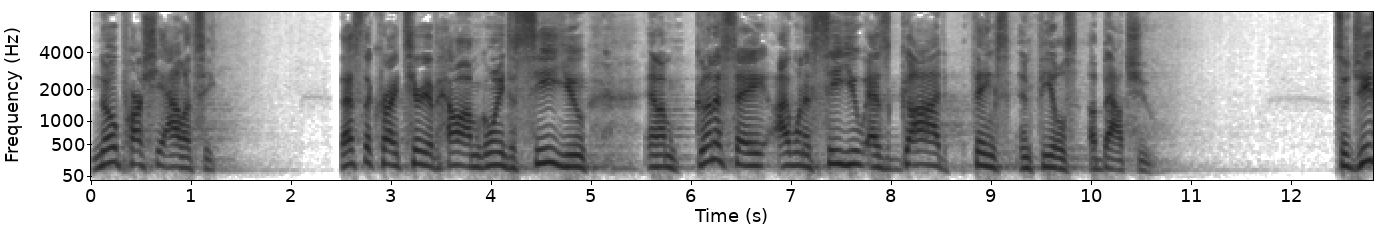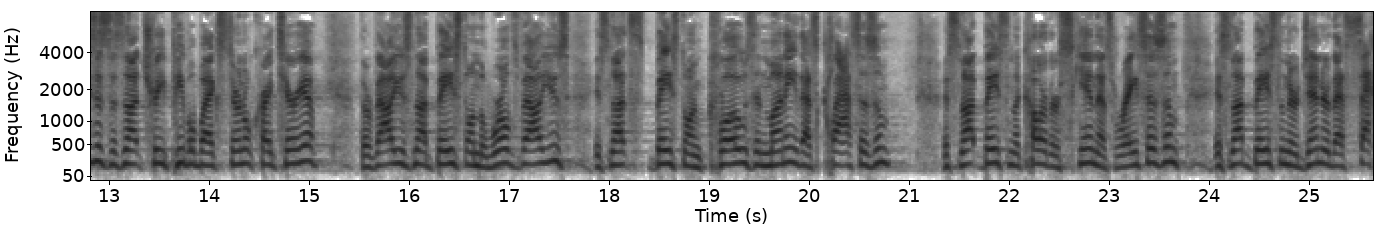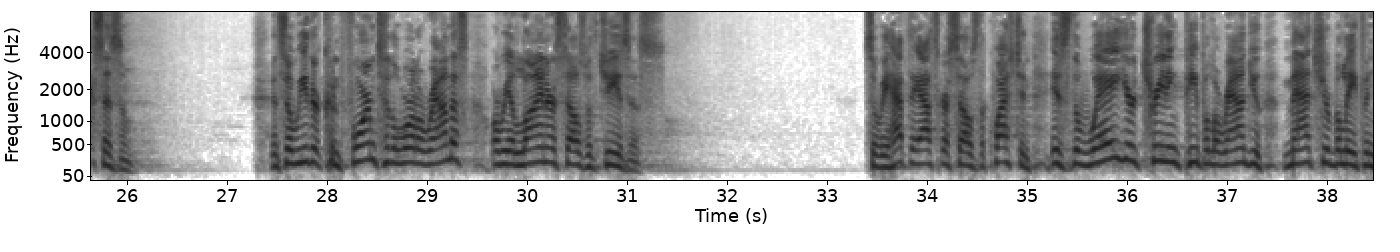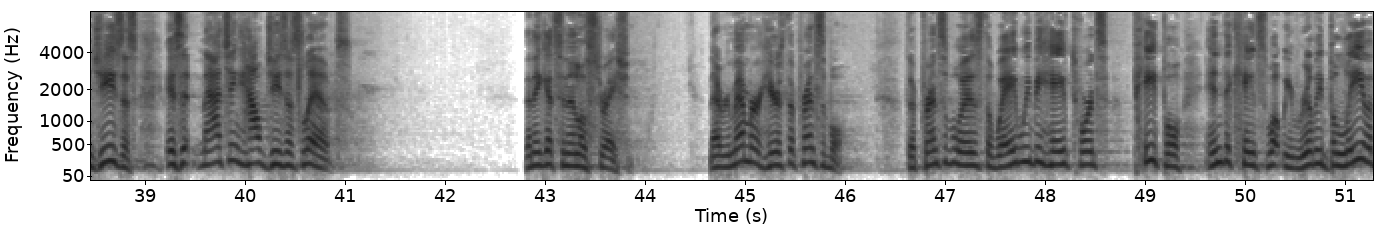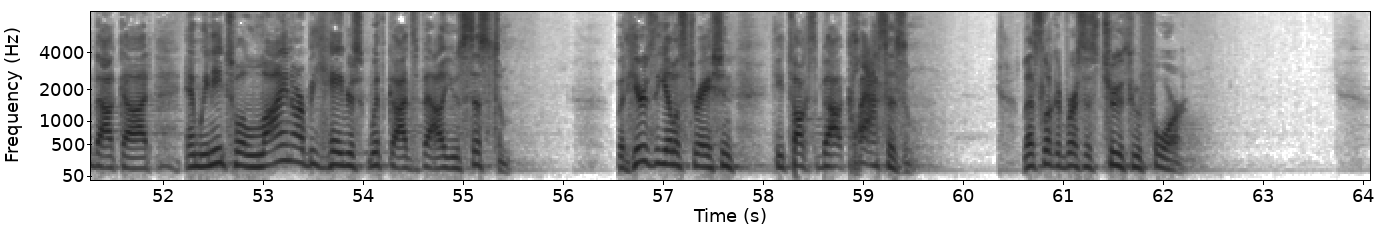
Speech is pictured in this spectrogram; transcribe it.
No partiality. That's the criteria of how I'm going to see you. And I'm going to say, I want to see you as God thinks and feels about you. So Jesus does not treat people by external criteria. Their value is not based on the world's values. It's not based on clothes and money. That's classism. It's not based on the color of their skin. That's racism. It's not based on their gender. That's sexism. And so we either conform to the world around us or we align ourselves with Jesus. So we have to ask ourselves the question Is the way you're treating people around you match your belief in Jesus? Is it matching how Jesus lived? Then he gets an illustration. Now remember, here's the principle. The principle is the way we behave towards people indicates what we really believe about God, and we need to align our behaviors with God's value system. But here's the illustration he talks about classism. Let's look at verses 2 through 4.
